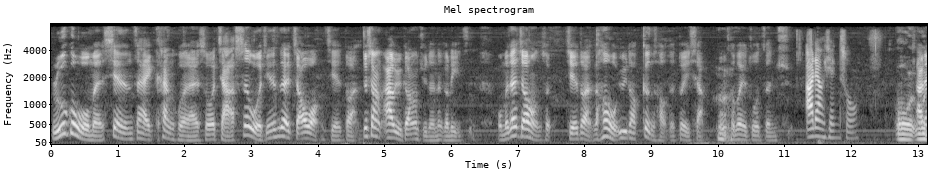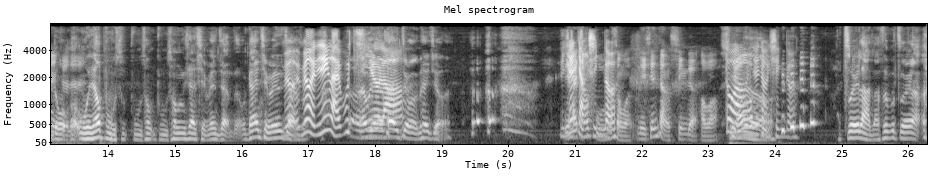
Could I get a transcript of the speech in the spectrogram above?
如果我们现在看回来说，假设我今天是在交往阶段，就像阿宇刚刚举的那个例子，我们在交往阶段，然后我遇到更好的对象，我可不可以做争取？阿亮先说。我我我要补充补充补充一下前面讲的，我刚才前面讲没有没有已经来不及了啦，太久了太久了。你先讲新的，什么？你先讲新的，好不好？对啊，你先讲新的。追啦，哪是不追啊？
